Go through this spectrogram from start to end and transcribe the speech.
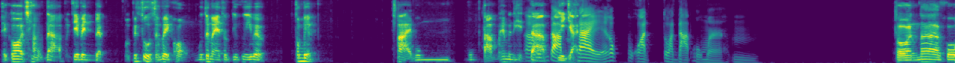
แล้วก็ฉากดาบมันจะเป็นแบบเหมือนเป็นสูตรสำเร็จของมุตแมนตรงนี้แบบ ต้องแบบถ่ายมุมมุมต่ำให้มันเห็นอ่าดาบผมตามใหญ่ใช่แล้วก็กวาดตวัดดาบออกมา อืมๆตอนหน้าก็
